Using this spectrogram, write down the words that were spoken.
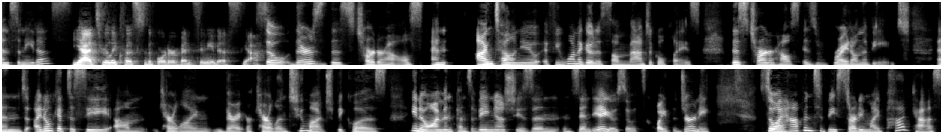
Encinitas? yeah, it's really close to the border of Encinitas. Yeah. So there's this charter house, and I'm telling you, if you want to go to some magical place, this charter house is right on the beach. And I don't get to see um, Caroline very or Carolynn too much because you know I'm in Pennsylvania, she's in in San Diego, so it's quite the journey. So I happened to be starting my podcast,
